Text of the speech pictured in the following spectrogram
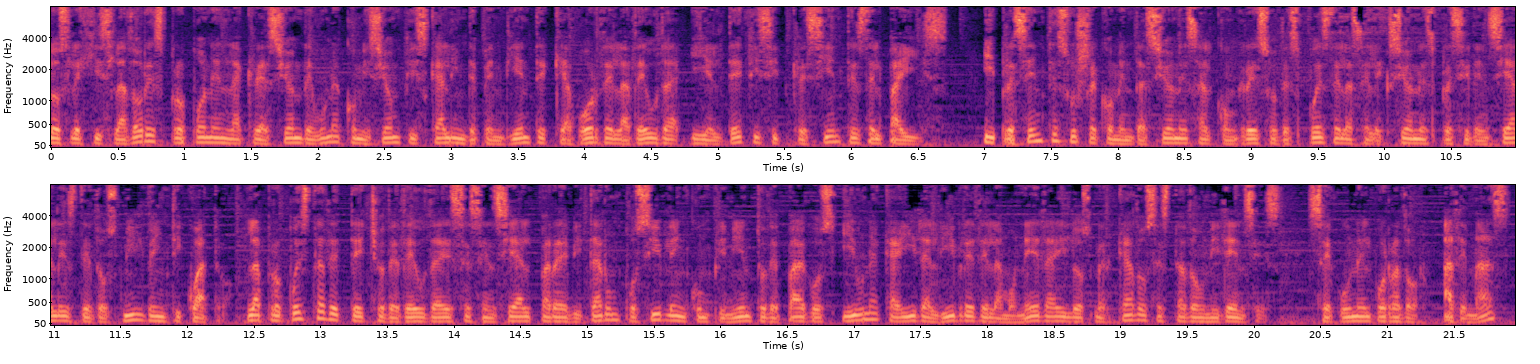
los legisladores proponen la creación de una comisión fiscal independiente que aborde la deuda y el déficit crecientes del país y presente sus recomendaciones al Congreso después de las elecciones presidenciales de 2024. La propuesta de techo de deuda es esencial para evitar un posible incumplimiento de pagos y una caída libre de la moneda y los mercados estadounidenses, según el borrador. Además,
